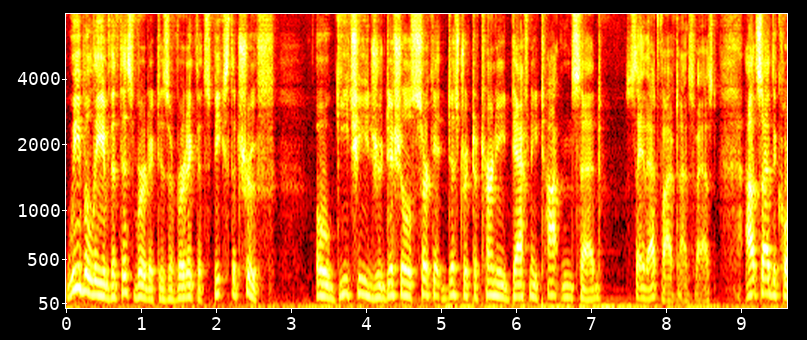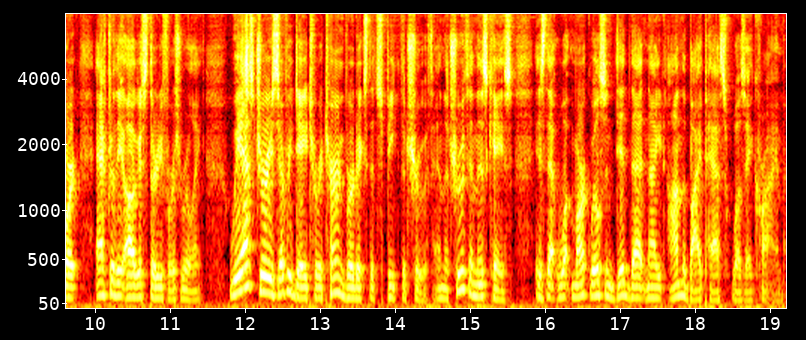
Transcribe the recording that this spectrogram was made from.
we believe that this verdict is a verdict that speaks the truth. Ogeechee Judicial Circuit District Attorney Daphne Totten said. Say that five times fast. Outside the court after the August 31st ruling. We ask juries every day to return verdicts that speak the truth, and the truth in this case is that what Marc Wilson did that night on the bypass was a crime.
